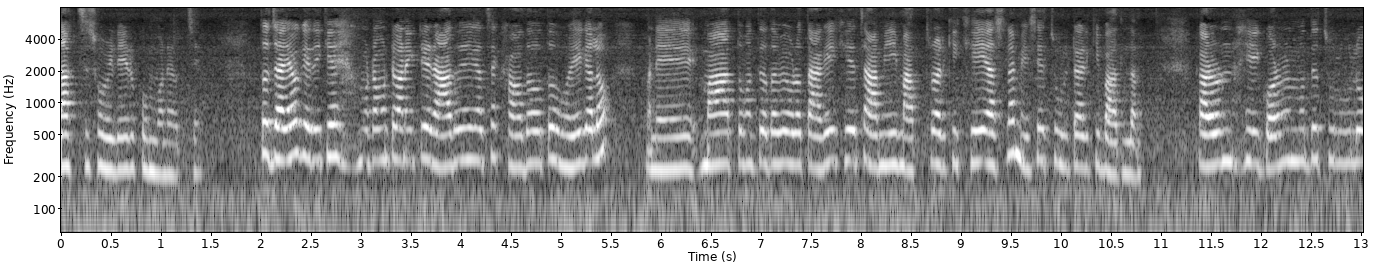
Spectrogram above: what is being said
লাগছে শরীরে, এরকম মনে হচ্ছে। তো যাই হোক, এদিকে মোটামুটি অনেকটাই রাত হয়ে গেছে খাওয়া দাওয়া তো হয়ে গেল। মানে মা তোমার দাদাভাই, ওরা তো আগেই খেয়েছে, আমি এই মাত্র আর কি খেয়ে আসলাম, এসে চুলটা আর কি বাঁধলাম। কারণ এই গরমের মধ্যে চুলগুলো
